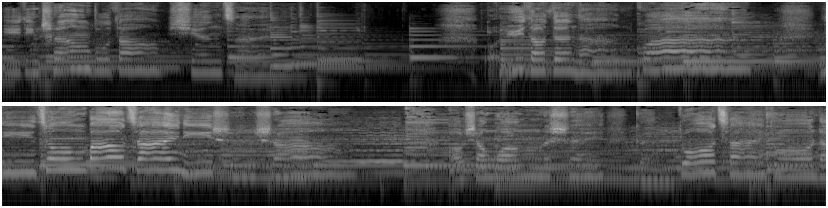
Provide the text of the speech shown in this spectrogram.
一定撑不到现在。我遇到的难关，你总抱在你身上，好像忘了谁更多才多难。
